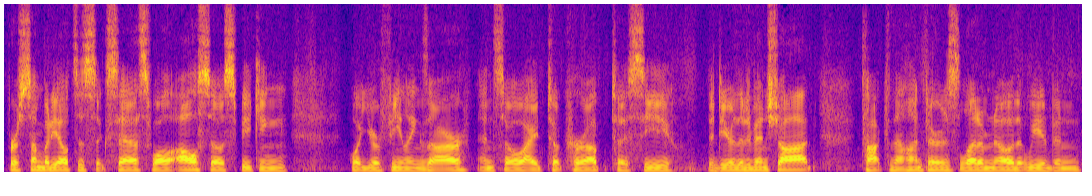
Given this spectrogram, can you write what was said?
for somebody else's success while also speaking what your feelings are. And so I took her up to see the deer that had been shot, talked to the hunters, let them know that we had been,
